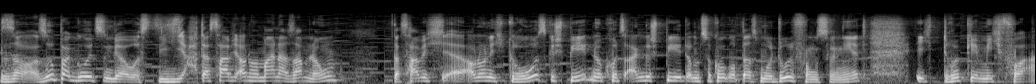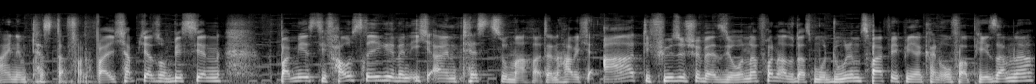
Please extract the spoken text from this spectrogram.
So, Super Ghouls Ghost. Ja, das habe ich auch noch in meiner Sammlung. Das habe ich äh, auch noch nicht groß gespielt, nur kurz angespielt, um zu gucken, ob das Modul funktioniert. Ich drücke mich vor einem Test davon, weil ich habe ja so ein bisschen bei mir ist die Faustregel, wenn ich einen Test zu mache, dann habe ich A, die physische Version davon, also das Modul im Zweifel, ich bin ja kein OVP-Sammler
